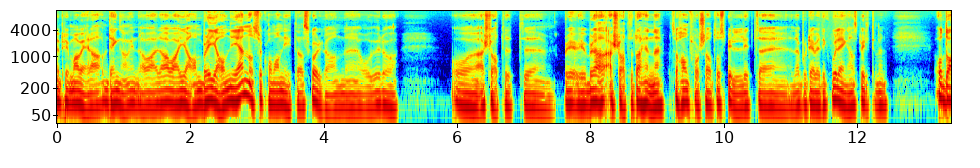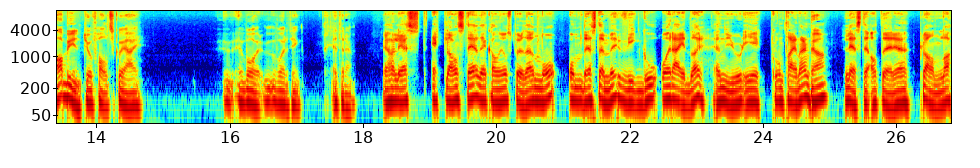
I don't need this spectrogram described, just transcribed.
med Primavera den gangen. Da, var, da var Jan, ble Jan igjen, og så kom Anita Skorgan eh, over og, og erstattet, eh, ble, ble erstattet av henne. Så han fortsatte å spille litt eh, der borte. Jeg vet ikke hvor lenge han spilte, men Og da begynte jo Falsk og jeg vår, våre ting etter det. Jeg har lest et eller annet sted, det kan jeg jo spørre deg nå om det stemmer. Viggo og Reidar, en jul i konteineren. Ja, Leste at dere planla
